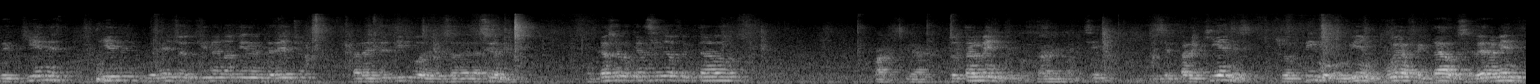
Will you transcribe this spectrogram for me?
de quiénes tienen derecho quiénes no tienen derecho para este tipo de exoneraciones. En caso de los que han sido afectados Parcial. totalmente, sí, dice, para quienes su activo o bien fue afectado severamente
